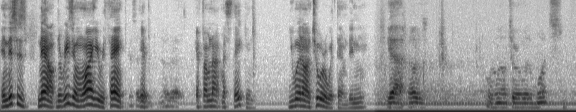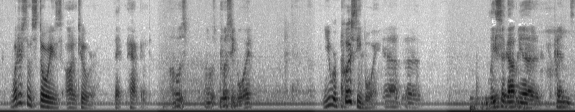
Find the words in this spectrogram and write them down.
and this is now the reason why you were thanked, if didn't know that. if I'm not mistaken, you went on tour with them, didn't you? Yeah, I was. We went on tour with them once. What are some stories on tour that happened? I was I was Pussy Boy. You were Pussy Boy. Yeah. Uh, Lisa got me a pins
